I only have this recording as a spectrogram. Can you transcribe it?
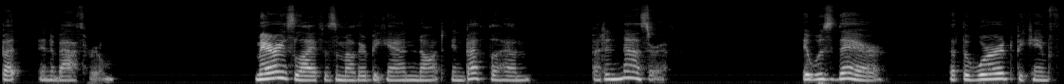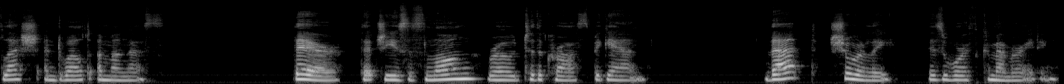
but in a bathroom. Mary's life as a mother began not in Bethlehem, but in Nazareth. It was there that the Word became flesh and dwelt among us there that Jesus' long road to the cross began. That, surely, is worth commemorating.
